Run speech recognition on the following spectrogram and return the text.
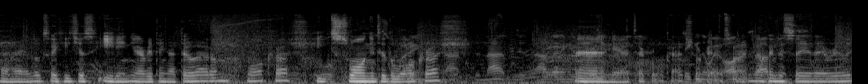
Alright, it looks like he's just eating everything I throw at him. Wall crush. He Ooh, swung into the wall crush. Not, not, not And yeah, tech roll catch. Okay, that's fine. Nothing to say there really.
